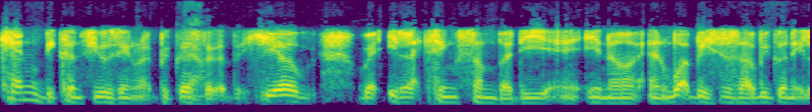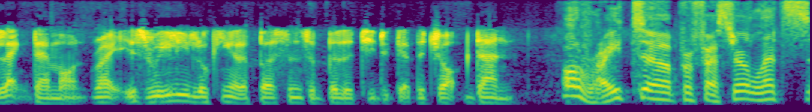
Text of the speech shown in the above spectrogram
can be confusing, right? Because yeah. the, here we're electing somebody, eh, you know, and what basis are we going to elect them on, right? Is really looking at a person's ability to get the job done. All right, uh, Professor, let's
